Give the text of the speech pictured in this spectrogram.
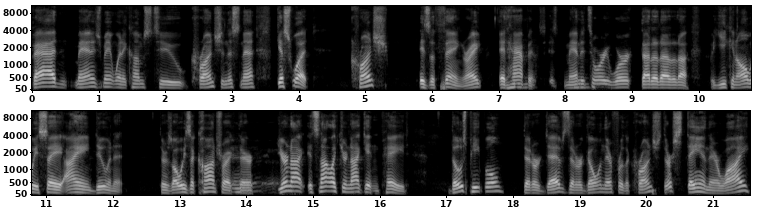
bad management when it comes to crunch and this and that. Guess what? Crunch is a thing, right? It mm-hmm. happens. It's mm-hmm. mandatory work, da da da da da. But you can always say, I ain't doing it. There's always a contract there. You're not. It's not like you're not getting paid. Those people that are devs that are going there for the crunch, they're staying there. Why?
